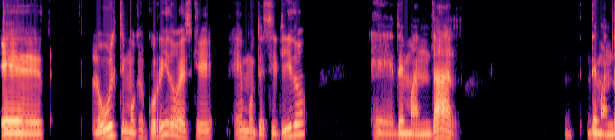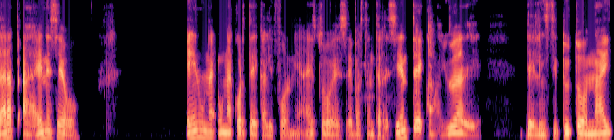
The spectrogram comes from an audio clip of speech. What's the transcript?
Eh, lo último que ha ocurrido es que hemos decidido eh, demandar, demandar a, NCO en una, una, corte de California. Esto es, es bastante reciente, con ayuda de, del Instituto Knight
